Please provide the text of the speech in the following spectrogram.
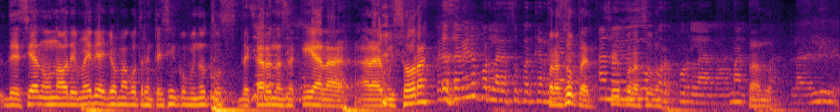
decían una hora y media, yo me hago 35 minutos de carnes aquí a la, a la, emisora. Pero se vino por la supercarretera. Por la super, ah, sí, por, la super. Por, la normal, por la, la de libre.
